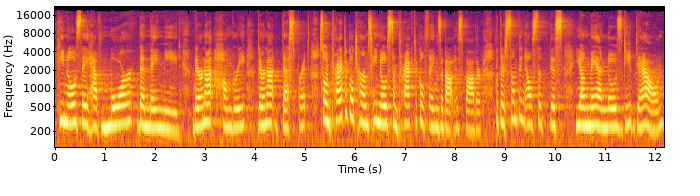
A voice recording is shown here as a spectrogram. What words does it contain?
He knows they have more than they need. They're not hungry. They're not desperate. So, in practical terms, he knows some practical things about his father. But there's something else that this young man knows deep down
